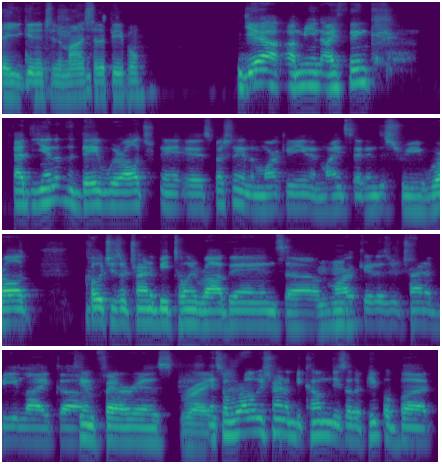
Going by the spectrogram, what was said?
that you get into the mindset of people? Yeah, I mean, I think at the end of the day, we're all, especially in the marketing and mindset industry, we're all coaches are trying to be Tony Robbins, uh, mm-hmm. marketers are trying to be like uh, Tim Ferriss, right? And so we're always trying to become these other people, but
